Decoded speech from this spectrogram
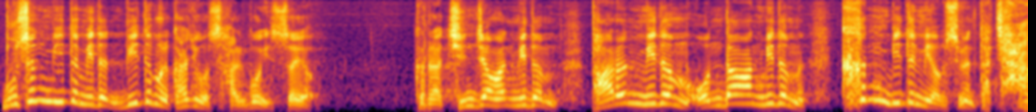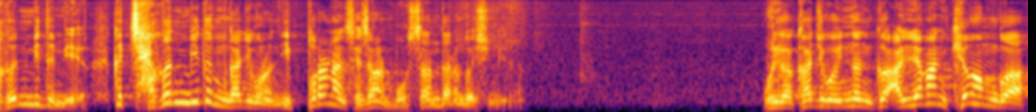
무슨 믿음이든 믿음을 가지고 살고 있어요. 그러나 진정한 믿음, 바른 믿음, 온당한 믿음, 큰 믿음이 없으면 다 작은 믿음이에요. 그 작은 믿음 가지고는 이 불안한 세상을 못 산다는 것입니다. 우리가 가지고 있는 그 알량한 경험과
